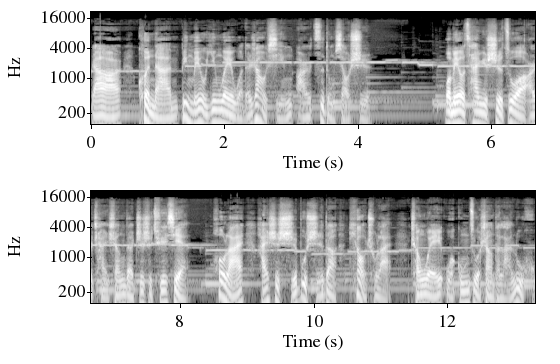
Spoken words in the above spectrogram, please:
然而，困难并没有因为我的绕行而自动消失。我没有参与试做而产生的知识缺陷。后来还是时不时的跳出来，成为我工作上的拦路虎。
